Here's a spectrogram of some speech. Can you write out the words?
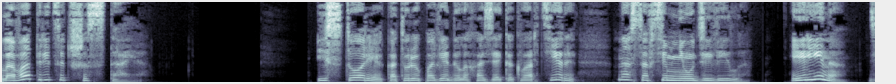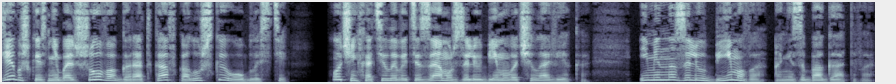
Глава 36. История, которую поведала хозяйка квартиры, нас совсем не удивила. Ирина, девушка из небольшого городка в Калужской области, очень хотела выйти замуж за любимого человека. Именно за любимого, а не за богатого.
